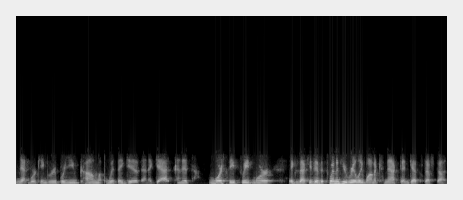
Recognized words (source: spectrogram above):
networking group where you come with a give and a get, and it's more C suite, more executive. It's women who really want to connect and get stuff done.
